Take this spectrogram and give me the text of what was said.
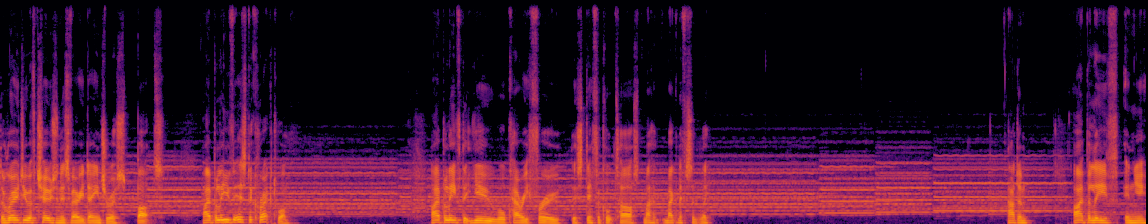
The road you have chosen is very dangerous, but I believe it is the correct one. I believe that you will carry through this difficult task ma magnificently. Adam, I believe in you.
